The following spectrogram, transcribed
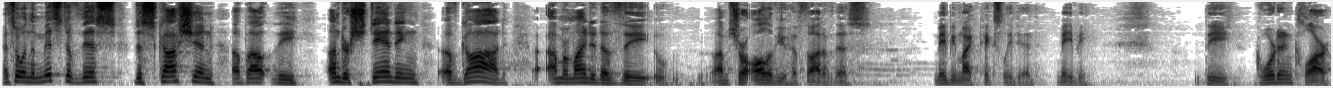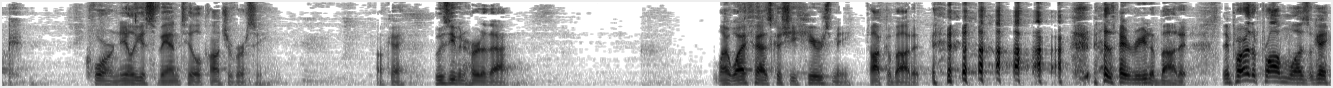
And so in the midst of this discussion about the understanding of God, I'm reminded of the, I'm sure all of you have thought of this. Maybe Mike Pixley did. Maybe. The Gordon Clark Cornelius Van Til controversy. Okay. Who's even heard of that? My wife has because she hears me talk about it as I read about it. And part of the problem was, okay,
